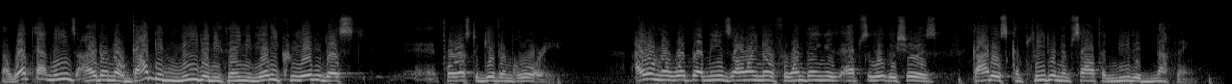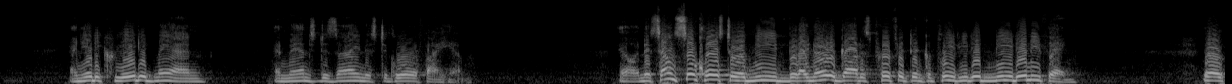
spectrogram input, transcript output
Now, what that means, I don't know. God didn't need anything, and yet He created us eh, for us to give Him glory. I don't know what that means. All I know for one thing is absolutely sure is God is complete in Himself and needed nothing. And yet He created man, and man's design is to glorify Him. You know, and it sounds so close to a need, but I know that God is perfect and complete. He didn't need anything. You know,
